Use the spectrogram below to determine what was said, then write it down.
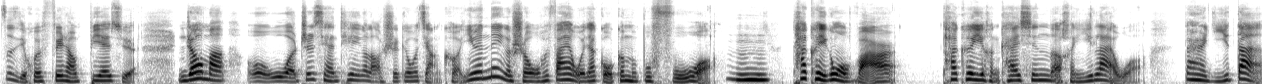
自己会非常憋屈，你知道吗？我我之前听一个老师给我讲课，因为那个时候我会发现我家狗根本不服我，嗯，它可以跟我玩儿，它可以很开心的、很依赖我，但是一旦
